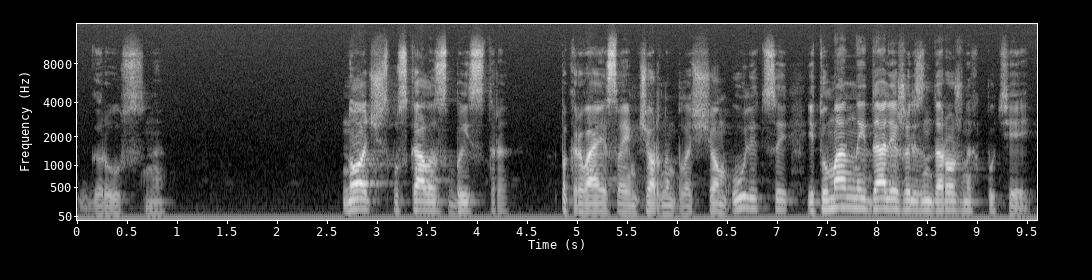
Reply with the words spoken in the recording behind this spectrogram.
грустно. Ночь спускалась быстро, покрывая своим черным плащом улицы и туманные дали железнодорожных путей.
